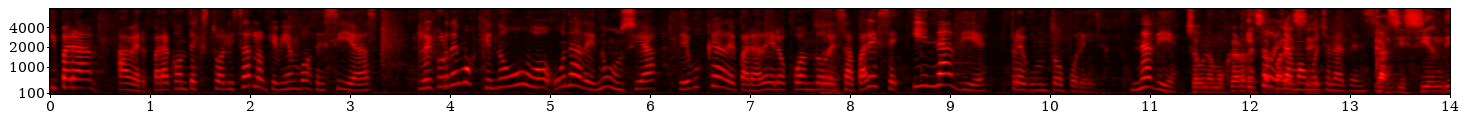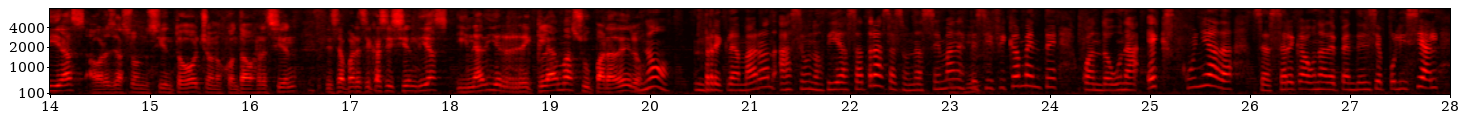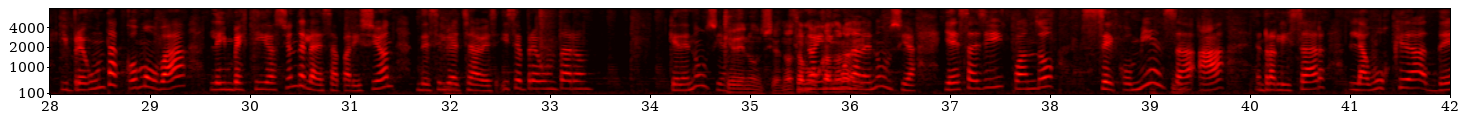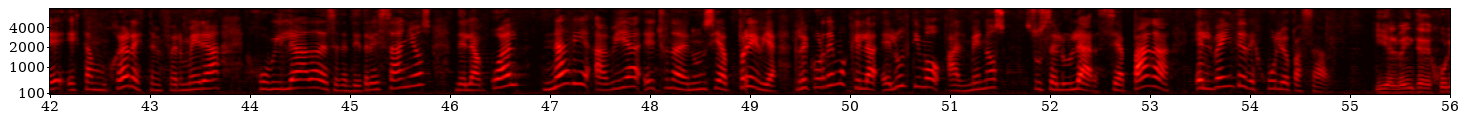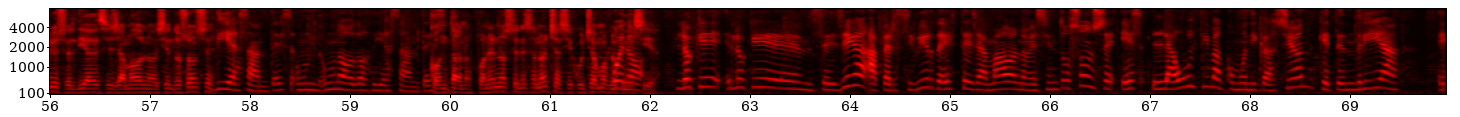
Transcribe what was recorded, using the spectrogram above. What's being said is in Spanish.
Y para, a ver, para contextualizar lo que bien vos decías, Recordemos que no hubo una denuncia de búsqueda de paradero cuando desaparece y nadie preguntó por ella. Nadie. O sea, una mujer desaparece mucho la atención. casi 100 días, ahora ya son 108, nos contabas recién, desaparece casi 100 días y nadie reclama su paradero. No, reclamaron hace unos días atrás, hace una semana específicamente, cuando una ex cuñada se acerca a una dependencia policial y pregunta cómo va la investigación de la desaparición de Silvia Chávez. Y se preguntaron, ¿Qué denuncia? ¿Qué denuncia? No estamos hay ninguna denuncia. Y es allí cuando se comienza a realizar la búsqueda de esta mujer, esta enfermera jubilada de 73 años, de la cual nadie había hecho una denuncia previa. Recordemos que el último, al menos su celular, se apaga el 20 de julio pasado. ¿Y el 20 de julio es el día de ese llamado al 911? Días antes, uno o dos días antes. Contanos, ponernos en esa noche así escuchamos lo que decía. Lo que, lo que se llega a percibir de este llamado al 911 es la última comunicación que tendría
